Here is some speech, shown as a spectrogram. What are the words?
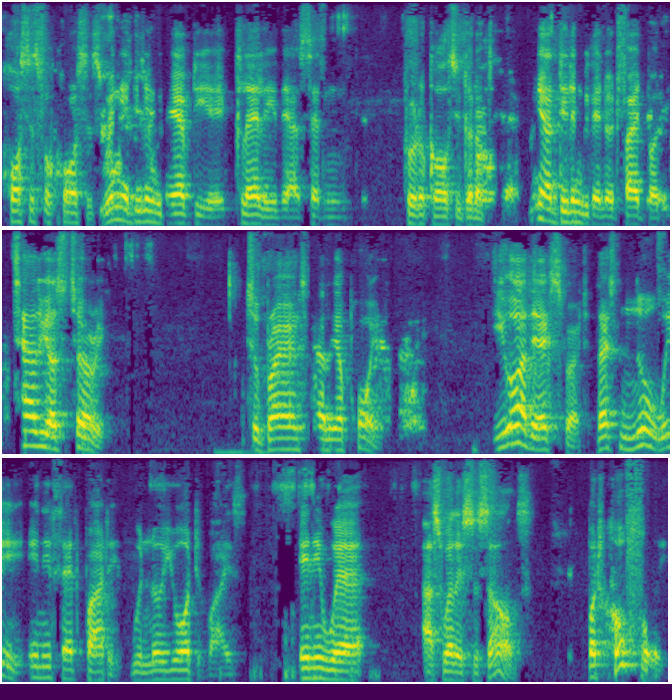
horses for courses. When you're dealing with the FDA, clearly there are certain protocols you've got to follow. When you're dealing with a notified body, tell your story to Brian's earlier point, you are the expert. There's no way any third party will know your device anywhere as well as yourselves. But hopefully,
